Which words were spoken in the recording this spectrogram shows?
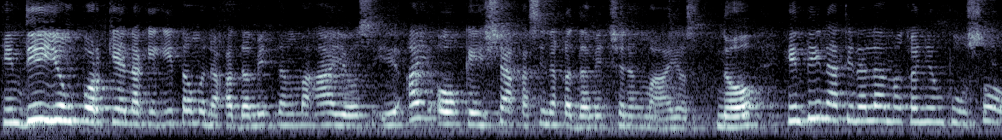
Hindi yung porke nakikita mo nakadamit ng maayos, ay okay siya kasi nakadamit siya ng maayos. No, hindi natin alam ang kanyang puso.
